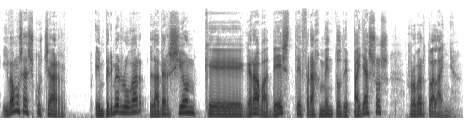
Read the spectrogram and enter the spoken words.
y vamos a escuchar en primer lugar la versión que graba de este fragmento de Payasos Roberto Alaña.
